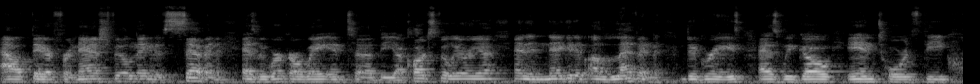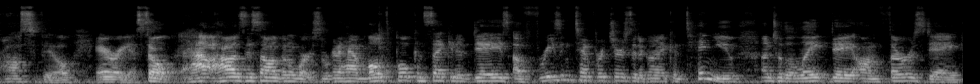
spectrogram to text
out there for Nashville, negative seven as we work our way into the uh, Clarksville area and then negative 11 degrees as we go in towards the Crossville area. So how, how is this all going to work? So we're going to have multiple consecutive days of freezing temperatures that are going to continue until the late day on Thursday.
